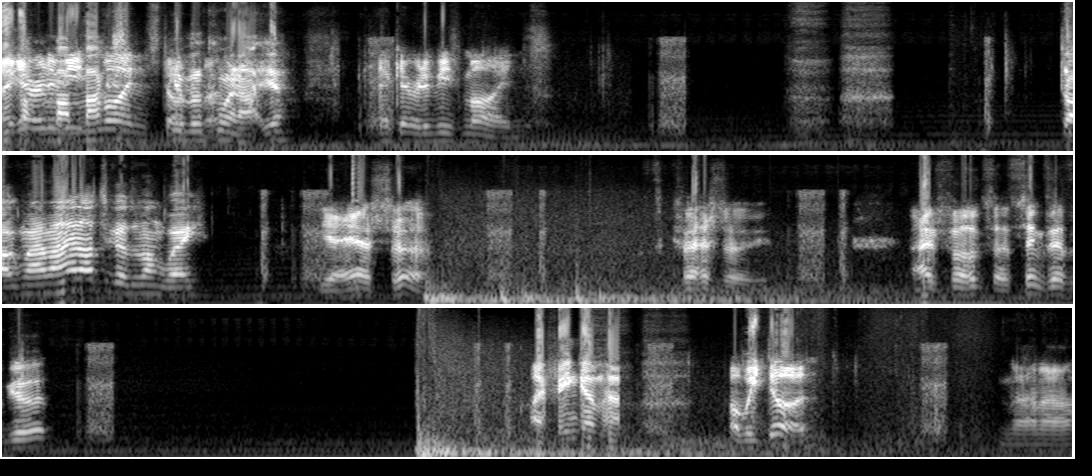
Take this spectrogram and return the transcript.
Can I just get rid of these Max. mines, People Dogma? coming at you. Can I get rid of these mines? Dogma, am I allowed to go the wrong way? Yeah, yeah, sure. It's a crash of you. Alright, folks, I think that's good. I think I'm ha- Are we done? Nah, nah.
